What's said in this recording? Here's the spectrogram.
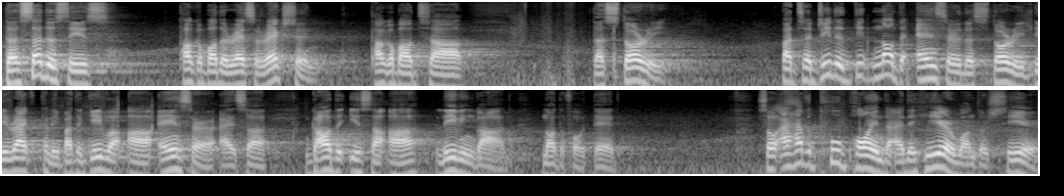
the Sadducees talk about the resurrection, talk about uh, the story. But uh, Jesus did not answer the story directly, but gave an answer as uh, God is a living God, not for dead. So I have two points I here want to share.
